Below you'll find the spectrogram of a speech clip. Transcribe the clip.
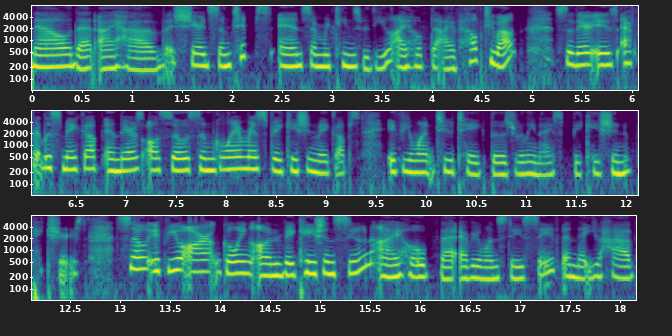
now that I have shared some tips and some routines with you, I hope that I've helped you out. So there is effortless makeup and there's also some glamorous vacation makeups if you want to take those really nice vacation pictures. So if you are going on vacation soon, I hope that everyone stays safe and that you have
